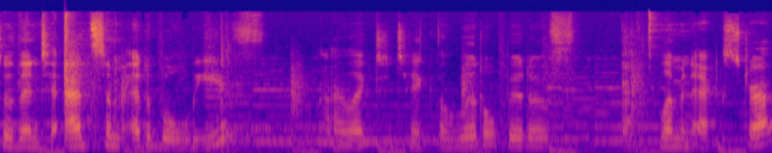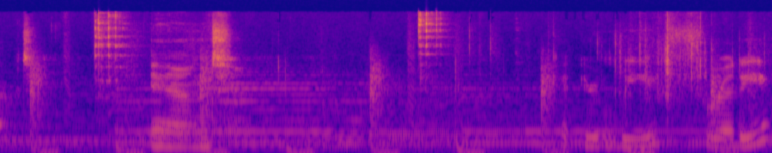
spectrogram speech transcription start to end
So then to add some edible leaf, I like to take a little bit of lemon extract and get your leaf ready.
